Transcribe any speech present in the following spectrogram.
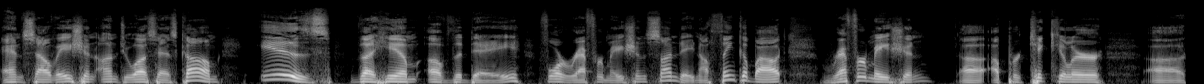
and salvation unto us has come is the hymn of the day for Reformation Sunday. Now, think about Reformation, uh, a particular uh,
